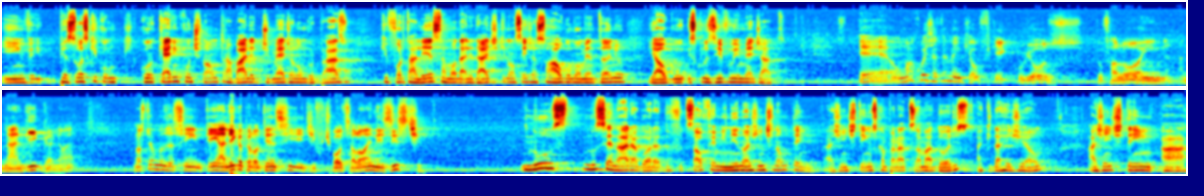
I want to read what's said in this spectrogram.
e pessoas que, que querem continuar um trabalho de médio a longo prazo que fortaleça a modalidade, que não seja só algo momentâneo e algo exclusivo e imediato. É uma coisa também que eu fiquei curioso, tu falou em, na liga, não é? Nós temos assim, tem a Liga Pelotense de Futebol de Salão, ainda existe? No, no cenário agora do futsal feminino, a gente não tem. A gente tem os campeonatos amadores aqui da região, a gente tem a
